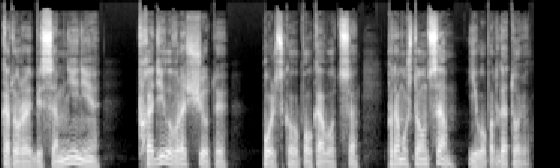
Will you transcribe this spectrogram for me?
которое, без сомнения, входило в расчеты польского полководца, потому что он сам его подготовил.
